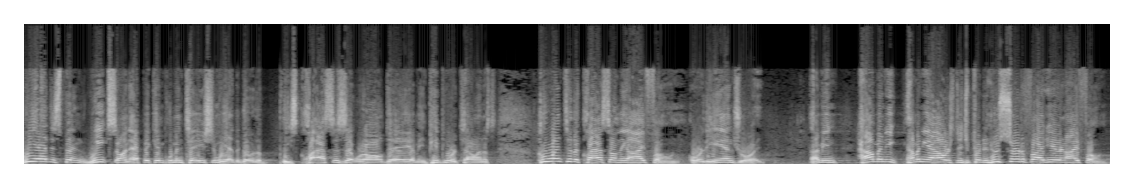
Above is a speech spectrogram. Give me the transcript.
we had to spend weeks on Epic implementation. We had to go to these classes that were all day. I mean, people were telling us, who went to the class on the iPhone or the Android? I mean, how many, how many hours did you put in? Who's certified here in iPhone?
